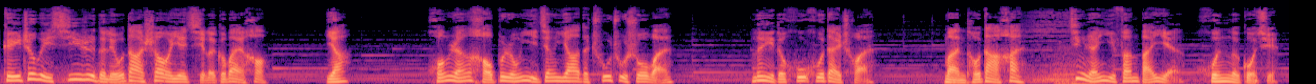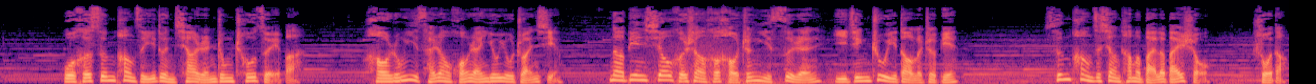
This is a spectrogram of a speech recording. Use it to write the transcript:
给这位昔日的刘大少爷起了个外号“鸭”。黄然好不容易将“鸭”的出处说完，累得呼呼带喘，满头大汗。竟然一翻白眼昏了过去，我和孙胖子一顿掐人中抽嘴巴，好容易才让黄然悠悠转醒。那边萧和尚和郝正义四人已经注意到了这边，孙胖子向他们摆了摆手，说道：“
